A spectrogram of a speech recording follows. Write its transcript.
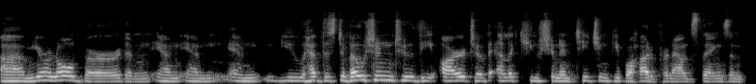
um, you're an old bird, and and and and you have this devotion to the art of elocution and teaching people how to pronounce things. And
